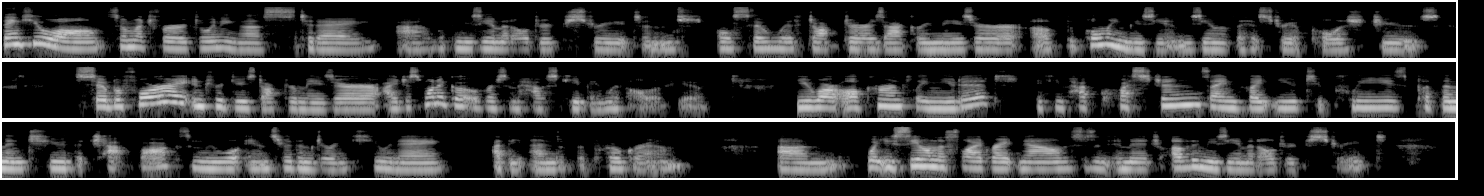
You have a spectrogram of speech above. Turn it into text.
Thank you all so much for joining us today uh, with the museum at Eldridge Street and also with Dr. Zachary Mazur of the Polin Museum, Museum of the History of Polish Jews. So before I introduce Dr. Mazur, I just want to go over some housekeeping with all of you. You are all currently muted. If you have questions, I invite you to please put them into the chat box and we will answer them during Q&A at the end of the program. Um, what you see on the slide right now, this is an image of the museum at Eldridge Street.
